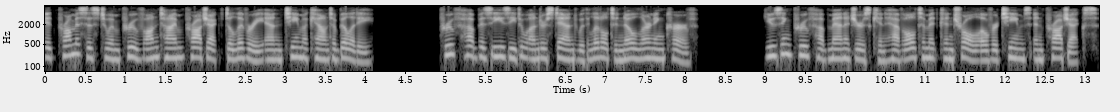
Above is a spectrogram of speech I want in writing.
It promises to improve on-time project delivery and team accountability. ProofHub is easy to understand with little to no learning curve. Using ProofHub managers can have ultimate control over teams and projects,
